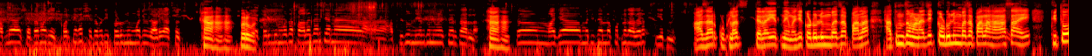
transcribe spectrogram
आपल्या शेतामध्ये प्रत्येकाच शेतामध्ये कडुलिंबाचे झाडे असतात हां हां हां बरोबर. त्या कडुलिंबाचा पाला जर त्यांना हप्त्यातून एक दोन वेळेस जर चारला हां हां. तर माझ्या मते त्यांना कुठलाच आजार येत नाही. आजार कुठलाच त्याला येत नाही. म्हणजे कडुलिंबाचा पाला हा तुमचं म्हणायचं कडुलिंबाचा पाला हा असा आहे की तो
